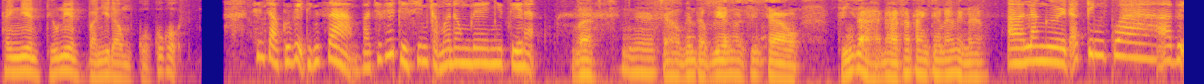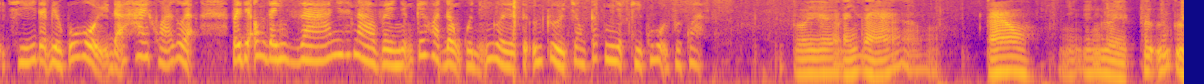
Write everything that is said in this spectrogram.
Thanh niên, Thiếu niên và Nhi đồng của Quốc hội. Xin chào quý vị thính giả và trước hết thì xin cảm ơn ông Lê Như Tiến ạ. Vâng, xin ờ, chào biên tập viên và xin chào thính giả Đài Phát thanh Tiếng nói Việt Nam. À, là người đã kinh qua vị trí đại biểu Quốc hội đã hai khóa rồi ạ. Vậy thì ông đánh giá như thế nào về những cái hoạt động của những người tự ứng cử trong các nhiệm kỳ Quốc hội vừa qua? Tôi à, đánh giá cao những cái người tự ứng cử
